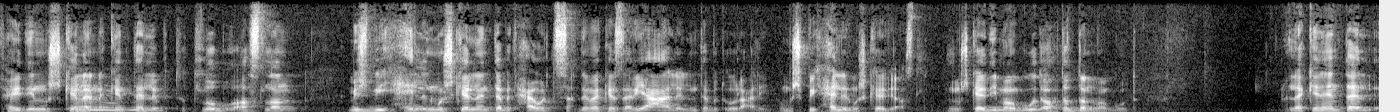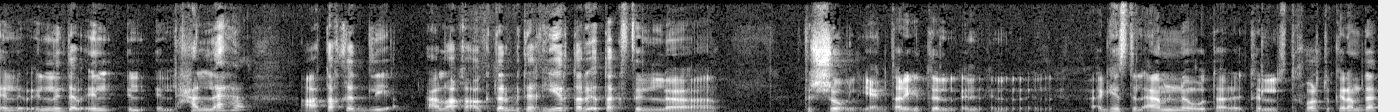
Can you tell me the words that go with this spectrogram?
فهي دي المشكلة إنك أنت اللي بتطلبه أصلا مش بيحل المشكلة اللي انت بتحاول تستخدمها كذريعة للي انت بتقول عليه ومش بيحل المشكلة دي أصلا. المشكلة دي موجودة وهتفضل موجودة. لكن انت ال- ال- اللي انت حلها أعتقد ليه علاقة أكتر بتغيير طريقتك في في الشغل. يعني طريقة أجهزة الأمن وطريقة الاستخبارات والكلام ده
